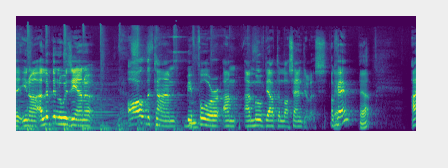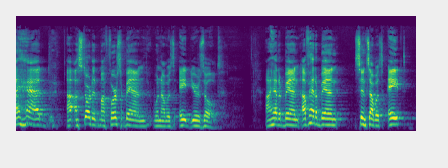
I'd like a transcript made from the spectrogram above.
You know, I lived in Louisiana all the time before um, I moved out to Los Angeles. Okay. Yeah. I had I I started my first band when I was eight years old. I had a band. I've had a band since I was eight,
